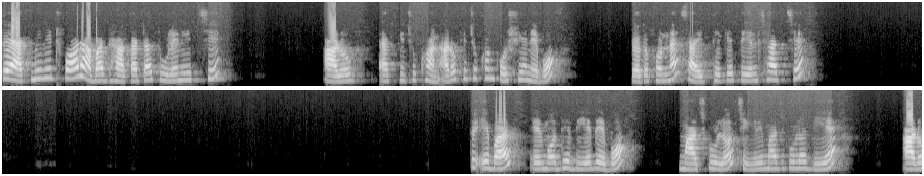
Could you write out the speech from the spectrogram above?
তো এক মিনিট পর আবার ঢাকাটা তুলে নিচ্ছি। আরও এক কিছুক্ষণ আরও কিছুক্ষণ কষিয়ে নেব। যতক্ষণ না সাইড থেকে তেল ছাড়ছে। তো এবার এর মধ্যে দিয়ে দেব মাছগুলো, চিংড়ি মাছগুলো দিয়ে আরও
